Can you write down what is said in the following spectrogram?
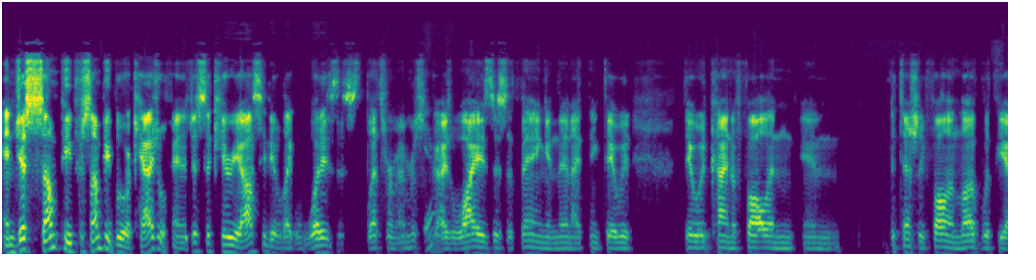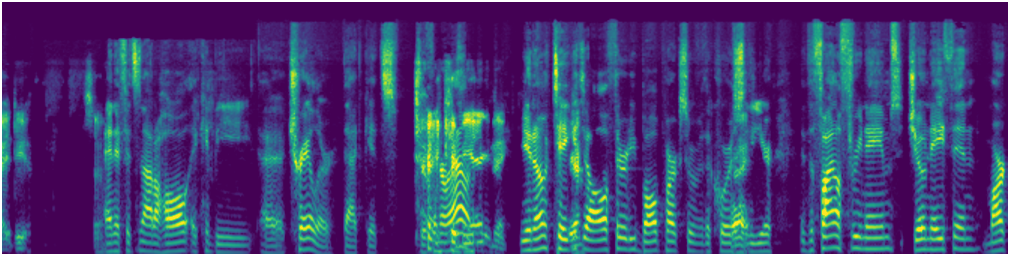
and just some people some people who are casual fans just a curiosity of like what is this let's remember some yeah. guys why is this a thing and then i think they would they would kind of fall in in potentially fall in love with the idea so, and if it's not a hall, it can be a trailer that gets driven around. You know, take yeah. it to all 30 ballparks over the course right. of the year. The final three names: Joe Nathan, Mark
